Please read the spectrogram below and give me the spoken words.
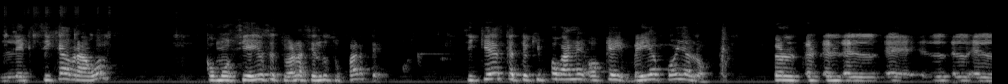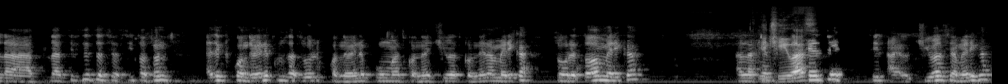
le exige a Bravos como si ellos estuvieran haciendo su parte. Si quieres que tu equipo gane, ok, ve y apóyalo. Pero el, el, la, la triste situación es de que cuando viene Cruz Azul, cuando viene Pumas, cuando viene Chivas, cuando viene América, sobre todo América, a la gente, Chivas? La gente Chivas y América,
